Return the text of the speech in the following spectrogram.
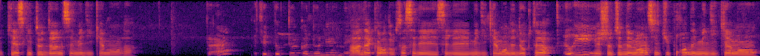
Et qui est-ce qui te donne ces médicaments-là? Hein? C'est le docteur qui a donné. Mais... Ah d'accord, donc ça c'est les, les, médicaments des docteurs. Oui. Mais je te demande si tu prends des médicaments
